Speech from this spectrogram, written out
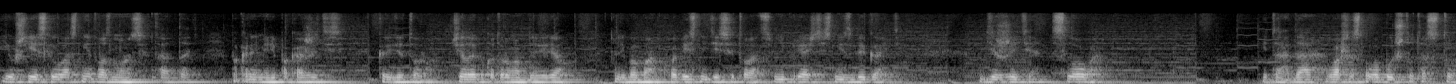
И уж если у вас нет возможности это отдать, по крайней мере покажитесь кредитору, человеку, которому вам доверял, либо банку, объясните ситуацию, не прячьтесь, не избегайте. Держите слово, и тогда ваше слово будет что-то стоить.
